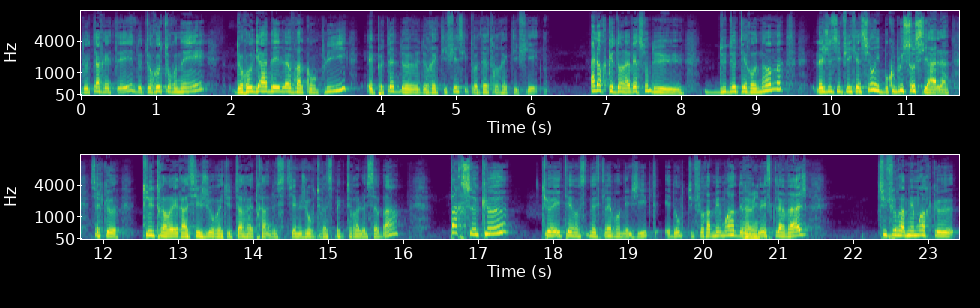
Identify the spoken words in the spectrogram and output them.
de t'arrêter, de te retourner, de regarder l'œuvre accomplie et peut-être de, de rectifier ce qui doit être rectifié. Alors que dans la version du, du Deutéronome, la justification est beaucoup plus sociale. C'est-à-dire que tu travailleras six jours et tu t'arrêteras le septième jour, tu respecteras le sabbat, parce que tu as été en esclave en Égypte et donc tu feras mémoire de, Ah oui. de l'esclavage. Tu feras mémoire que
